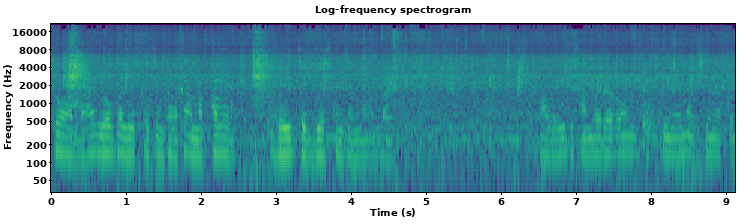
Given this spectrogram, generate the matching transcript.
సో ఆ బ్యాగ్ లోపల తీసుకొచ్చిన తర్వాత ఆ మొక్కలు వెయిట్ చెక్ చేసుకుంటున్నాం అబ్బాయి. ఆ వెయిట్ సమ్వేర్ అరౌండ్ ఫిఫ్టీన్ ఏమో వచ్చింది అక్కడ.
